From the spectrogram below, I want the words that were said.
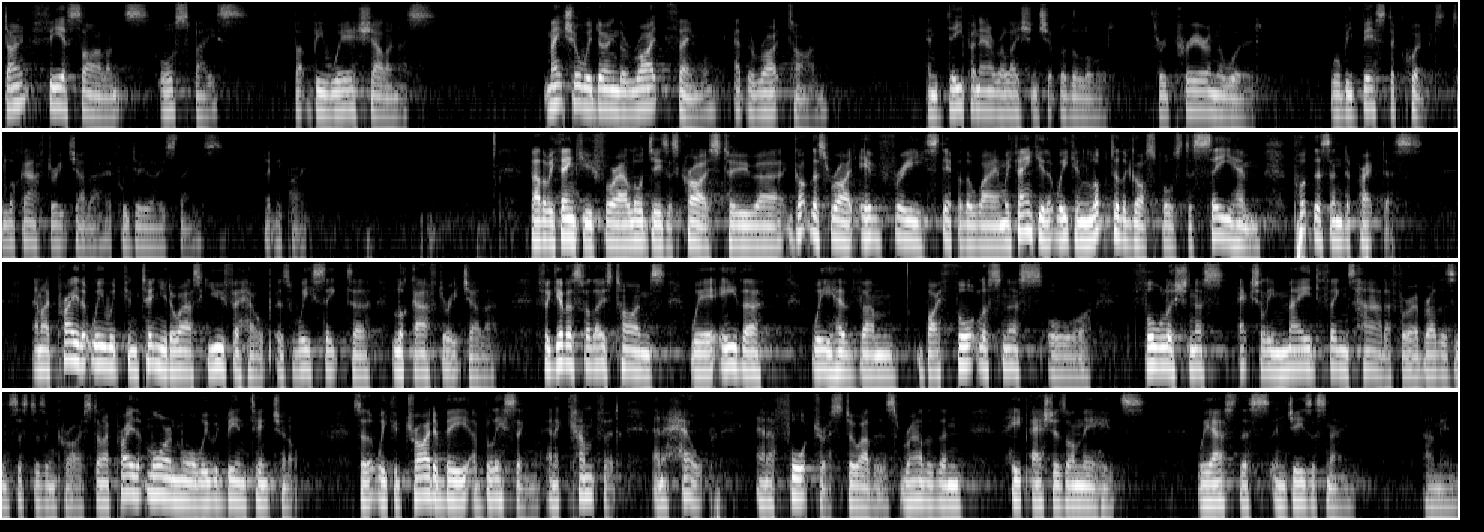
Don't fear silence or space, but beware shallowness. Make sure we're doing the right thing at the right time and deepen our relationship with the Lord through prayer and the Word, we'll be best equipped to look after each other if we do those things. Let me pray. Father, we thank you for our Lord Jesus Christ who uh, got this right every step of the way. And we thank you that we can look to the Gospels to see him put this into practice. And I pray that we would continue to ask you for help as we seek to look after each other. Forgive us for those times where either we have, um, by thoughtlessness or foolishness, actually made things harder for our brothers and sisters in Christ. And I pray that more and more we would be intentional so that we could try to be a blessing and a comfort and a help and a fortress to others rather than heap ashes on their heads. We ask this in Jesus' name. Amen.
